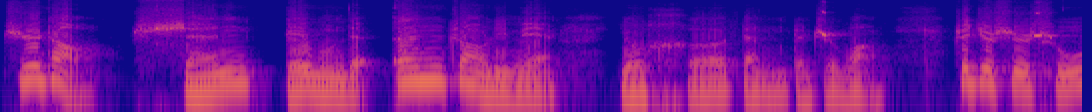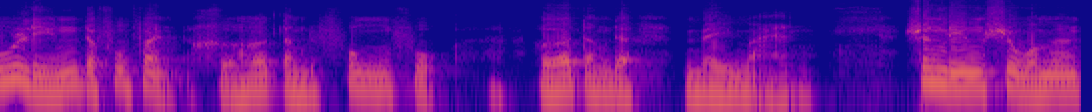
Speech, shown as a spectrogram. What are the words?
知道神给我们的恩照里面有何等的指望。这就是属灵的福分何等的丰富，何等的美满。圣灵是我们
